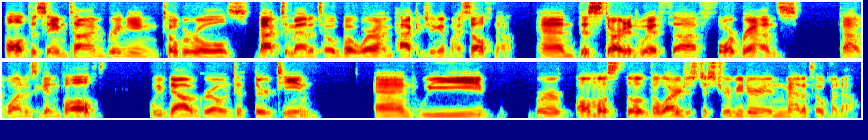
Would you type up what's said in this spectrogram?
all at the same time bringing Toba rolls back to Manitoba, where I'm packaging it myself now. And this started with uh, four brands that wanted to get involved. We've now grown to 13, and we were almost the, the largest distributor in Manitoba now.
